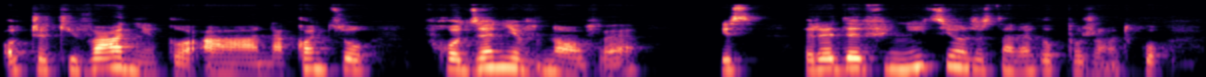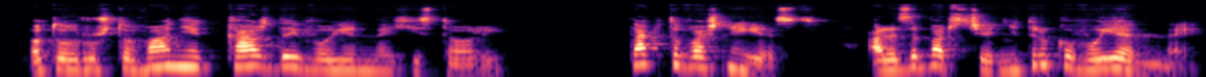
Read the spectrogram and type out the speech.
oczekiwanie go, a na końcu wchodzenie w nowe jest redefinicją zastanego porządku. Oto rusztowanie każdej wojennej historii. Tak to właśnie jest. Ale zobaczcie, nie tylko wojennej.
